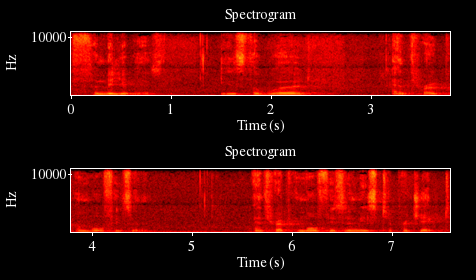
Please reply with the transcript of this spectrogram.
familiar with is the word anthropomorphism. Anthropomorphism is to project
